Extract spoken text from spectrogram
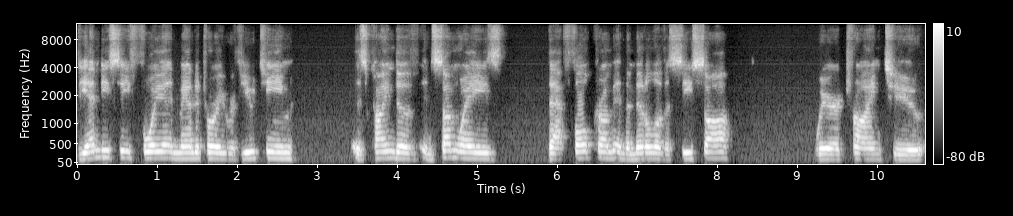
The NDC FOIA and mandatory review team is kind of, in some ways, that fulcrum in the middle of a seesaw. We're trying to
